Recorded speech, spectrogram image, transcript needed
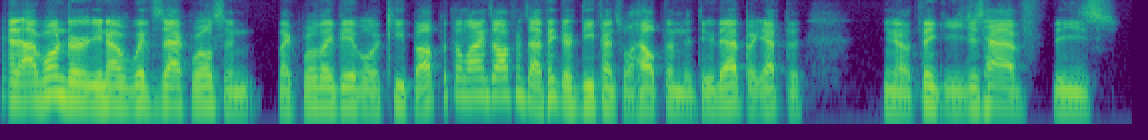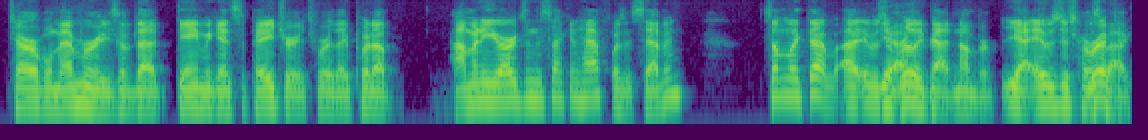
And I wonder, you know, with Zach Wilson, like, will they be able to keep up with the Lions offense? I think their defense will help them to do that, but you have to, you know, think you just have these terrible memories of that game against the Patriots where they put up how many yards in the second half? Was it seven? Something like that. Uh, it was Yeah. a really bad number. Yeah, it was just was horrific.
